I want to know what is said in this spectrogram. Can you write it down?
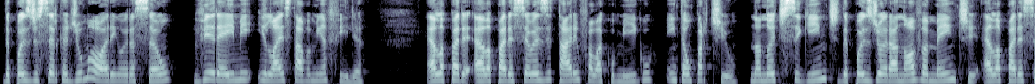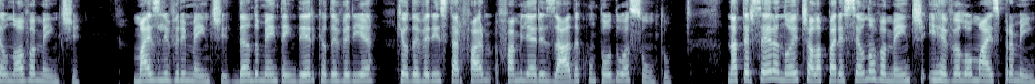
Depois de cerca de uma hora em oração, virei-me e lá estava minha filha. Ela, pare ela pareceu hesitar em falar comigo, então partiu. Na noite seguinte, depois de orar novamente, ela apareceu novamente, mais livremente, dando-me a entender que eu deveria que eu deveria estar familiarizada com todo o assunto. Na terceira noite, ela apareceu novamente e revelou mais para mim.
